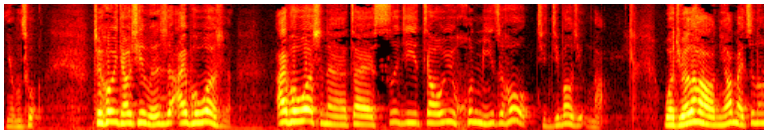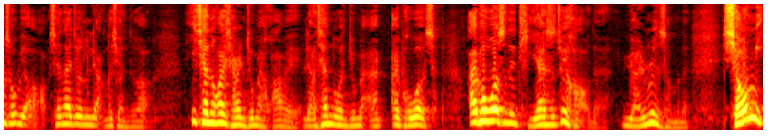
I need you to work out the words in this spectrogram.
也不错。最后一条新闻是 Apple Watch，Apple Watch 呢，在司机遭遇昏迷之后紧急报警了。我觉得哈，你要买智能手表，现在就是两个选择，一千多块钱你就买华为，两千多你就买 Apple Watch。Apple Watch 的体验是最好的，圆润什么的。小米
